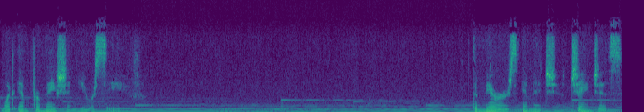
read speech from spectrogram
what information you receive. The mirror's image changes,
